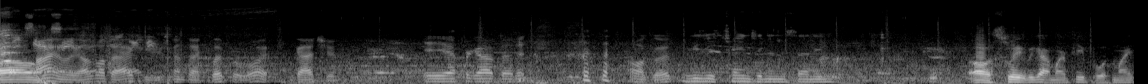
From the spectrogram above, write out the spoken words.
Oh, Finally, I was about to ask you, you sent that clip or what? Gotcha. Yeah, I forgot about it. All good. You just change it in the settings. oh, sweet. We got more people with mics.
